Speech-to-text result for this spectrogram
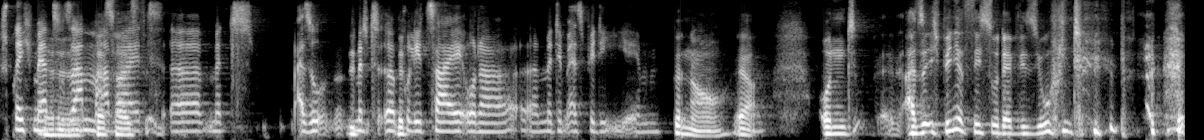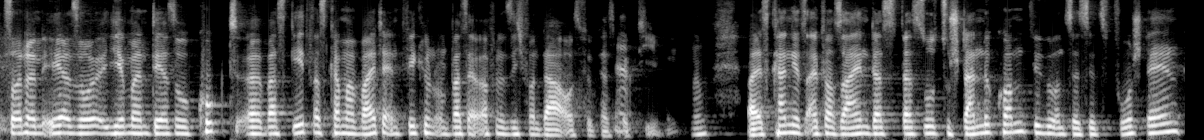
Sprich mehr äh, Zusammenarbeit das heißt, äh, mit, also mit, mit, äh, Polizei oder äh, mit dem SPDI eben. Genau, ja. Und äh, also ich bin jetzt nicht so der Vision-Typ, sondern eher so jemand, der so guckt, äh, was geht, was kann man weiterentwickeln und was eröffnet sich von da aus für Perspektiven. Ja. Ne? Weil es kann jetzt einfach sein, dass das so zustande kommt, wie wir uns das jetzt vorstellen,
